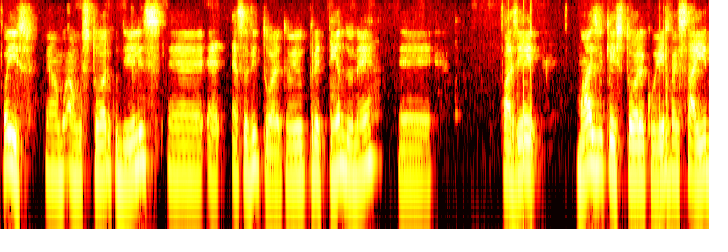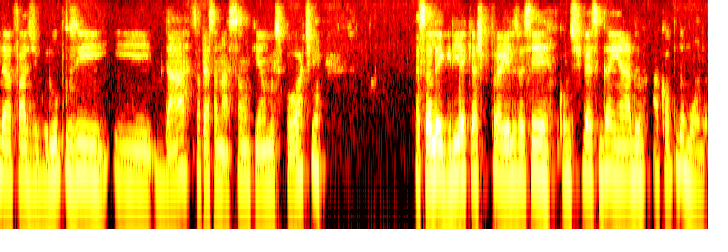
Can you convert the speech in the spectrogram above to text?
foi isso, é um, é um histórico deles, é, é, essa vitória. Então eu pretendo, né, é, fazer mais do que a história com ele, vai sair da fase de grupos e, e dar para essa nação que ama o esporte essa alegria que acho que para eles vai ser como se tivesse ganhado a Copa do Mundo.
